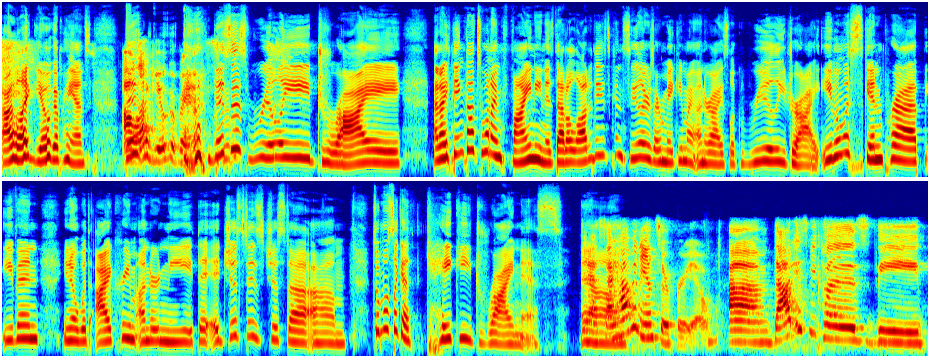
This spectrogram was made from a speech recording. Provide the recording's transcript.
I like yoga pants. I like yoga pants. this is really dry and i think that's what i'm finding is that a lot of these concealers are making my under eyes look really dry even with skin prep even you know with eye cream underneath it, it just is just a um it's almost like a cakey dryness Yes, I Um, have an answer for you. Um, that is because the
